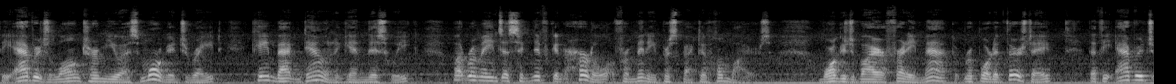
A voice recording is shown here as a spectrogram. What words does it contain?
the average long term U.S. mortgage rate came back down again this week, but remains a significant hurdle for many prospective homebuyers. Mortgage buyer Freddie Mac reported Thursday that the average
